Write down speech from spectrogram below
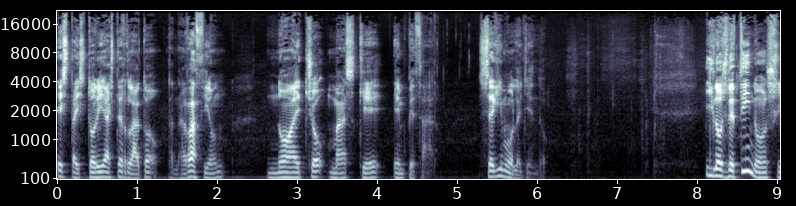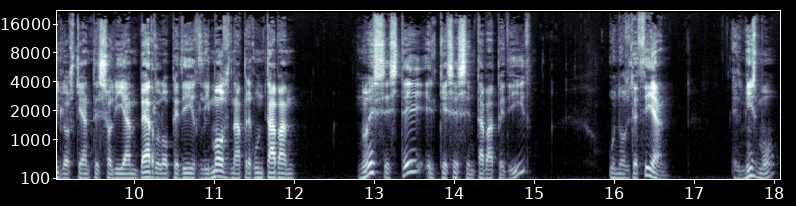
esta historia, este relato, la narración, no ha hecho más que empezar. Seguimos leyendo. Y los vecinos y los que antes solían verlo pedir limosna preguntaban ¿No es este el que se sentaba a pedir? Unos decían ¿El mismo?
